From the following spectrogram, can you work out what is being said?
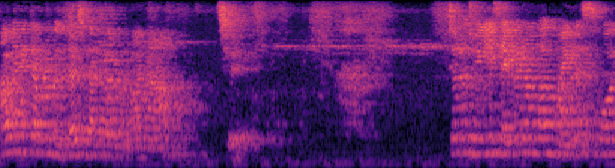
આવી રીતે આપણે બધા જ દાખલા ગણવાના છે. ચલો જોઈએ second number minus four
